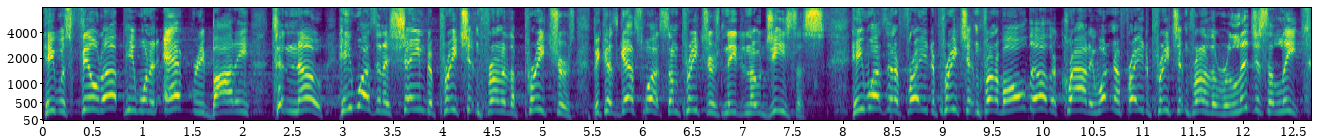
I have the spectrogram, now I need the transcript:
He was filled up. He wanted everybody to know. He wasn't ashamed to preach it in front of the preachers because guess what? Some preachers need to know Jesus. He wasn't afraid to preach it in front of all the other crowd. He wasn't afraid to preach it in front of the religious elite.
